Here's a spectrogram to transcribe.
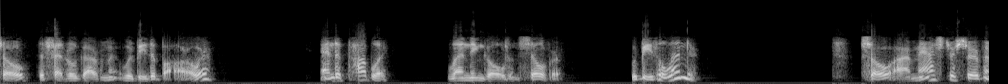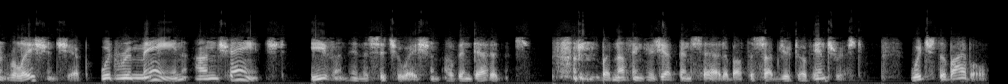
So the federal government would be the borrower, and the public, lending gold and silver, would be the lender. So our master servant relationship would remain unchanged, even in the situation of indebtedness. but nothing has yet been said about the subject of interest, which the Bible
